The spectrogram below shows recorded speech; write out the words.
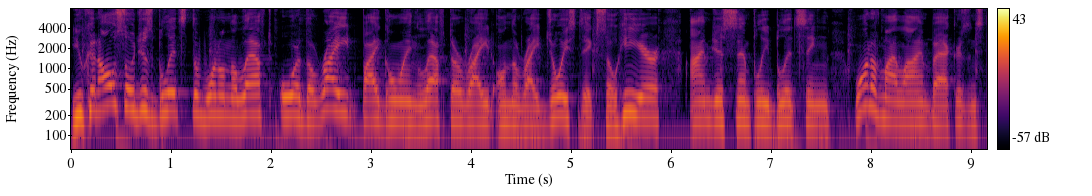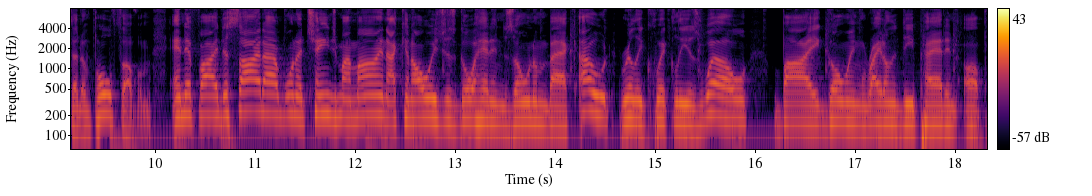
You can also just blitz the one on the left or the right by going left or right on the right joystick. So here, I'm just simply blitzing one of my linebackers instead of both of them. And if I decide I want to change my mind, I can always just go ahead and zone them back out really quickly as well by going right on the D-pad and up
